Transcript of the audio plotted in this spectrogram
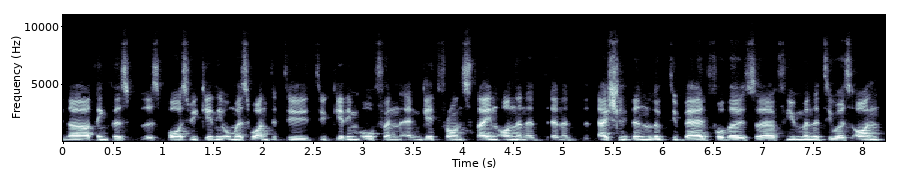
you know, I think this this past weekend he almost wanted to to get him off and, and get Frans Steyn on, and it, and it actually didn't look too bad for those uh, few minutes he was on.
